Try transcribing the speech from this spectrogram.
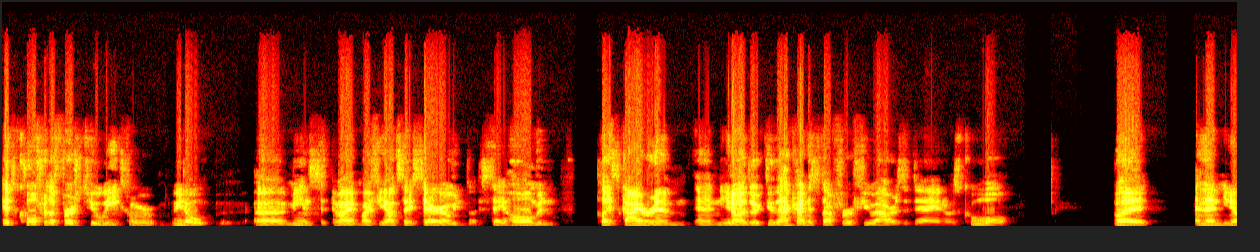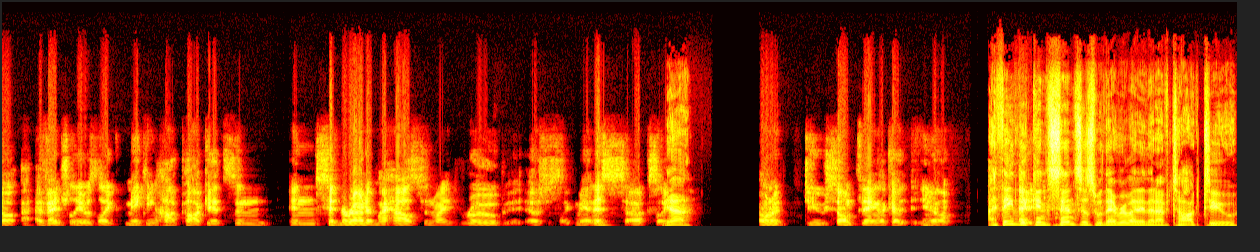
it's cool for the first two weeks when we're you know, uh, me and my my fiance Sarah, we'd stay home and play Skyrim and you know do do that kind of stuff for a few hours a day, and it was cool. But and then you know, eventually it was like making hot pockets and and sitting around at my house in my robe. I was just like, man, this sucks. Like, yeah. I want to do something. Like, I you know. I think the And- consensus with everybody that I've talked to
